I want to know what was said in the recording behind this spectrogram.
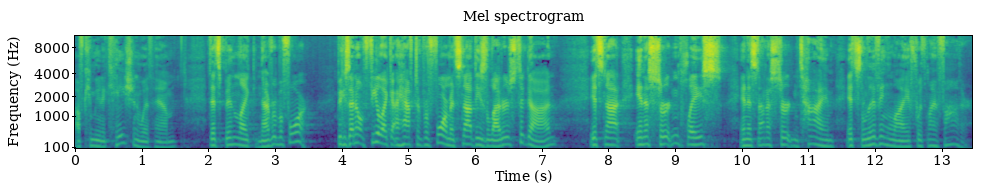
of communication with him that's been like never before because I don't feel like I have to perform. It's not these letters to God, it's not in a certain place, and it's not a certain time. It's living life with my Father.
